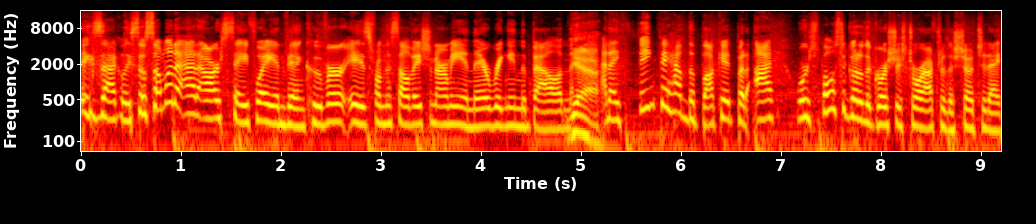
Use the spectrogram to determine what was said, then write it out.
Exactly. So someone at our Safeway in Vancouver is from the Salvation Army, and they're ringing the bell. And Yeah. and I think they have the bucket, but I we're supposed to go to the grocery store after the show today,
